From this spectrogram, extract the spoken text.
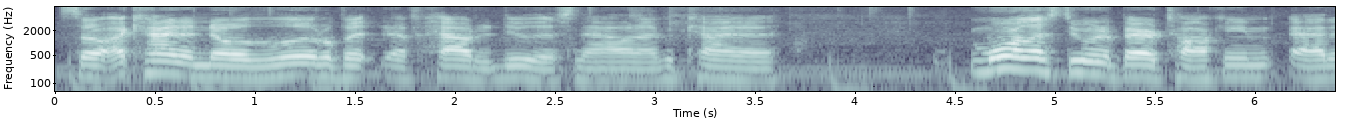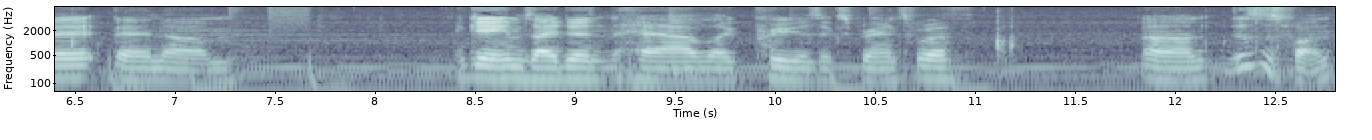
So I kind of know a little bit of how to do this now, and been kind of more or less doing a better talking at it than um, games I didn't have like previous experience with. Um, this is fun.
